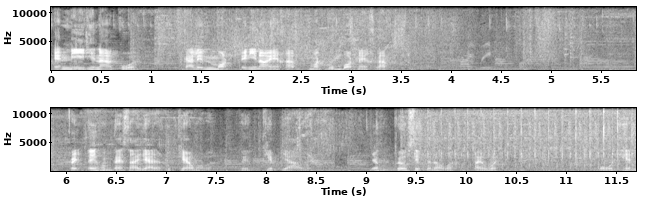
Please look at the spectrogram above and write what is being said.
แอนนี่ที่น่ากลัว การเล่นมอดไอ้นี้หน่อยครับมอดบูมบอทหน่อยครับเฮ้ยเอ้ยผมได้สายยาจากลูกแก้วมาปะเฮ้ยเทียบยาวเลยเดี๋ยวผมเวลสิบไปแล้ววะไปเว้ยโกเทน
